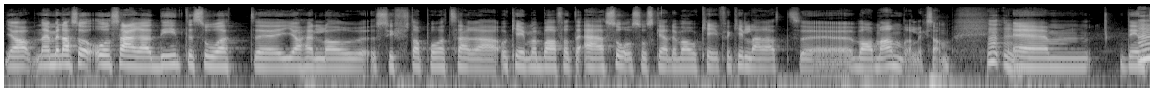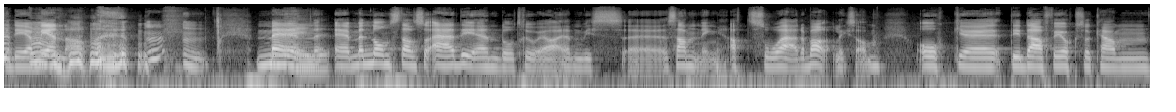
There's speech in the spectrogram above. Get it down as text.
Ja, nej men alltså och så här, det är inte så att eh, jag heller syftar på att så här, okej men bara för att det är så så ska det vara okej för killar att eh, vara med andra liksom. Ehm, det är inte det jag menar. Mm, mm. Men, Nej. eh, men någonstans så är det ändå tror jag en viss eh, sanning. Att så är det bara liksom. Och eh, det är därför jag också kan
